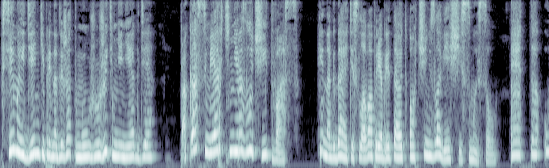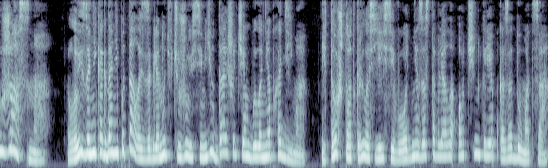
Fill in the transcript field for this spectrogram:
Все мои деньги принадлежат мужу, жить мне негде. Пока смерть не разлучит вас». Иногда эти слова приобретают очень зловещий смысл. «Это ужасно!» Луиза никогда не пыталась заглянуть в чужую семью дальше, чем было необходимо. И то, что открылось ей сегодня, заставляло очень крепко задуматься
